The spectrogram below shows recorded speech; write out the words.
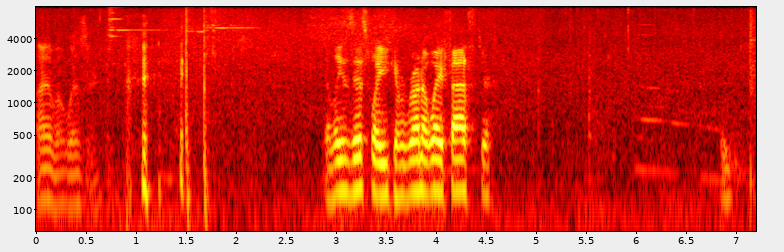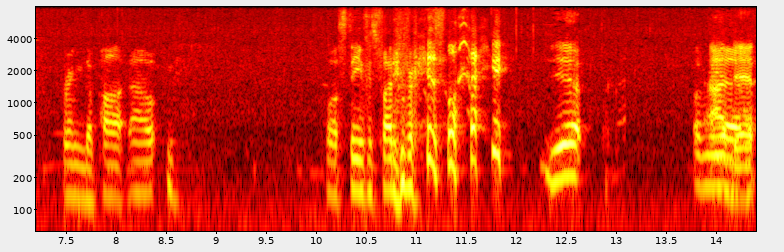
I am a wizard. At least this way you can run away faster. Bring the pot out. While Steve is fighting for his life. Yep. Let me, I uh, did.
